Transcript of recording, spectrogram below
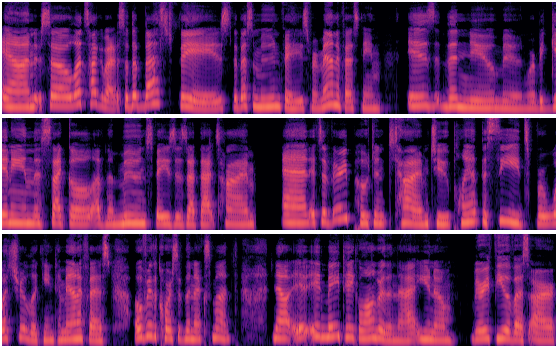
And so let's talk about it. So the best phase, the best moon phase for manifesting is the new moon. We're beginning the cycle of the moon's phases at that time. And it's a very potent time to plant the seeds for what you're looking to manifest over the course of the next month. Now, it, it may take longer than that. You know, very few of us are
